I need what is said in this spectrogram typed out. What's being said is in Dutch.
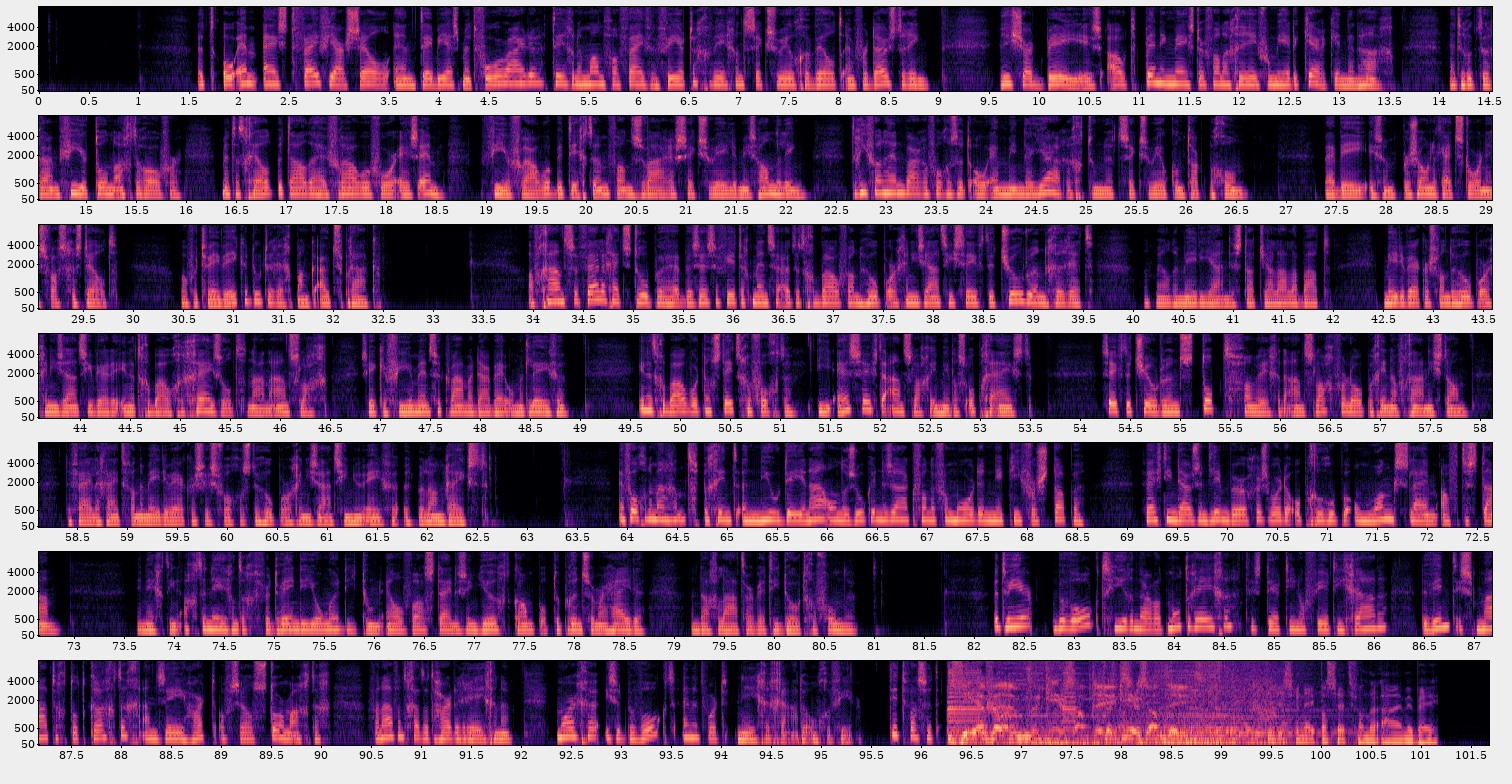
Het OM eist vijf jaar cel en tbs met voorwaarden tegen een man van 45 wegens seksueel geweld en verduistering. Richard B. is oud-penningmeester van een gereformeerde kerk in Den Haag. Hij drukte ruim vier ton achterover. Met het geld betaalde hij vrouwen voor SM. Vier vrouwen betichten hem van zware seksuele mishandeling. Drie van hen waren volgens het OM minderjarig toen het seksueel contact begon. Bij B. is een persoonlijkheidsstoornis vastgesteld. Over twee weken doet de rechtbank uitspraak. Afghaanse veiligheidstroepen hebben 46 mensen uit het gebouw van hulporganisatie Save the Children gered. Dat melden media in de stad Jalalabad. Medewerkers van de hulporganisatie werden in het gebouw gegijzeld na een aanslag. Zeker vier mensen kwamen daarbij om het leven. In het gebouw wordt nog steeds gevochten. IS heeft de aanslag inmiddels opgeëist. Save the Children stopt vanwege de aanslag voorlopig in Afghanistan. De veiligheid van de medewerkers is volgens de hulporganisatie nu even het belangrijkst. En volgende maand begint een nieuw DNA-onderzoek in de zaak van de vermoorde Nicky Verstappen. 15.000 Limburgers worden opgeroepen om wangslijm af te staan. In 1998 verdween de jongen, die toen elf was, tijdens een jeugdkamp op de Brunsumerheide. Een dag later werd hij doodgevonden. Het weer bewolkt, hier en daar wat motregen. Het is 13 of 14 graden. De wind is matig tot krachtig, aan zee hard of zelfs stormachtig. Vanavond gaat het harder regenen. Morgen is het bewolkt en het wordt 9 graden ongeveer. Dit was het ZFM, verkeersupdate. verkeersupdate. Dit is René Passet van de ANWB.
